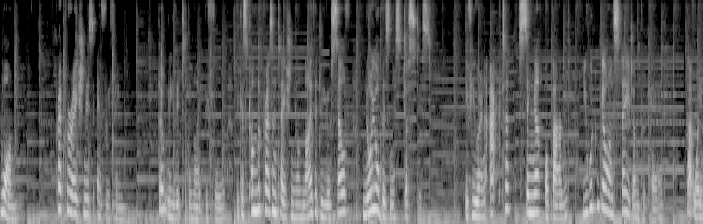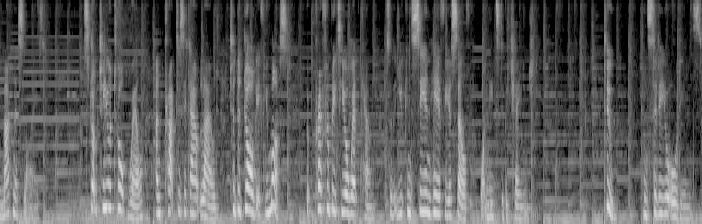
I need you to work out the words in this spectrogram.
1. Preparation is everything. Don't leave it to the night before, because come the presentation, you'll neither do yourself nor your business justice. If you were an actor, singer, or band, you wouldn't go on stage unprepared. That way, madness lies. Structure your talk well and practice it out loud, to the dog if you must, but preferably to your webcam so that you can see and hear for yourself what needs to be changed. 2. Consider your audience.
